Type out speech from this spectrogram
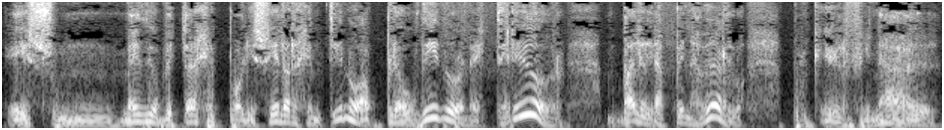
es un mediometraje policial argentino aplaudido en el exterior. Vale la pena verlo, porque el final...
